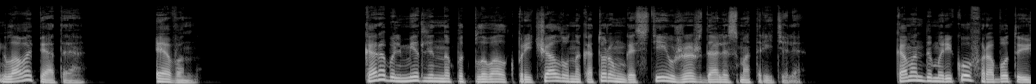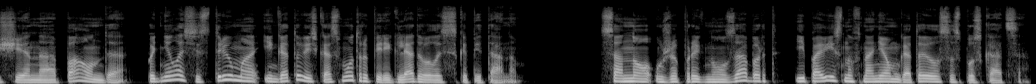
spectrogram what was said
Глава пятая. Эван. Корабль медленно подплывал к причалу, на котором гостей уже ждали смотрители. Команда моряков, работающая на Паунда, поднялась из трюма и, готовясь к осмотру, переглядывалась с капитаном. Сано уже прыгнул за борт и, повиснув на нем, готовился спускаться.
